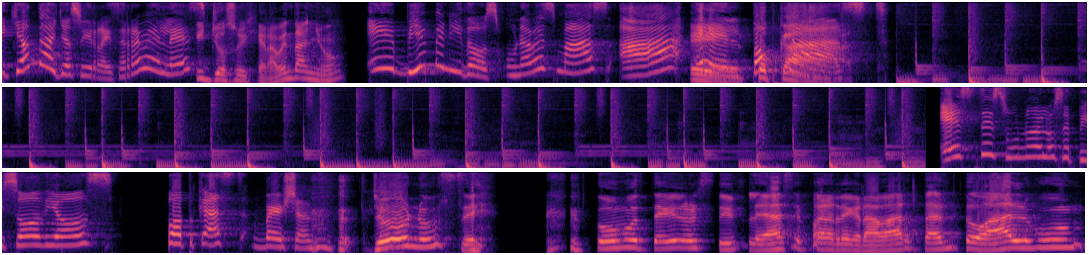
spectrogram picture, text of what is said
Hey, ¿qué onda? Yo soy Raiza Rebeles. Y yo soy Gera Bendaño. Y bienvenidos una vez más a El, Podcast. Este es uno de los episodios podcast version. Yo no sé cómo Taylor Swift le hace para regrabar tanto álbum,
